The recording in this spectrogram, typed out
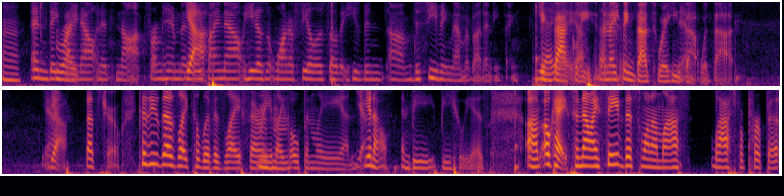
and they Right. find out and it's not from him that Mm. Yeah. they find out. He doesn't want to feel as though that he's been um, deceiving them about anything. Yeah, yeah, yeah, exactly. and that's I true. think that's where he's Yeah. at with that. Yeah, that's true. Because he does like to live his life very like openly and you know and be be who he is. Um, okay, so now I saved this one on last last for purpose.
